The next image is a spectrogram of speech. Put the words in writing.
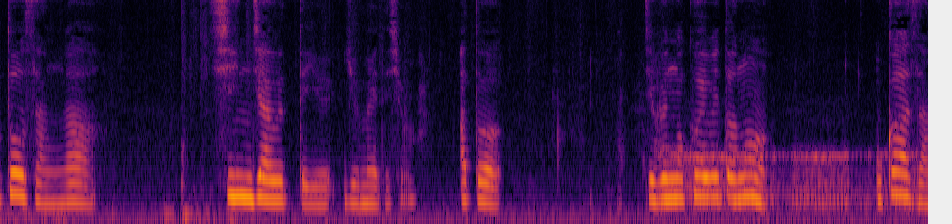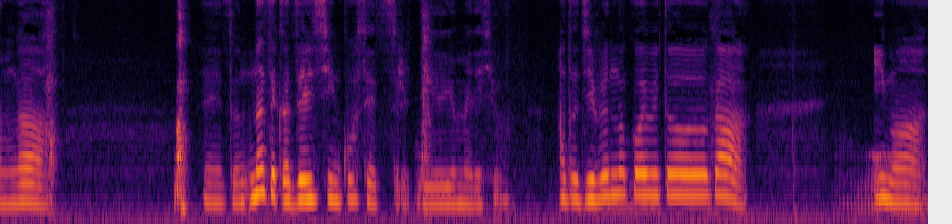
父さんが死んじゃうっていう夢でしょ？あと自分の恋人のお母さんが、えーと、なぜか全身骨折するっていう夢でしょ？あと自分の恋人が今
